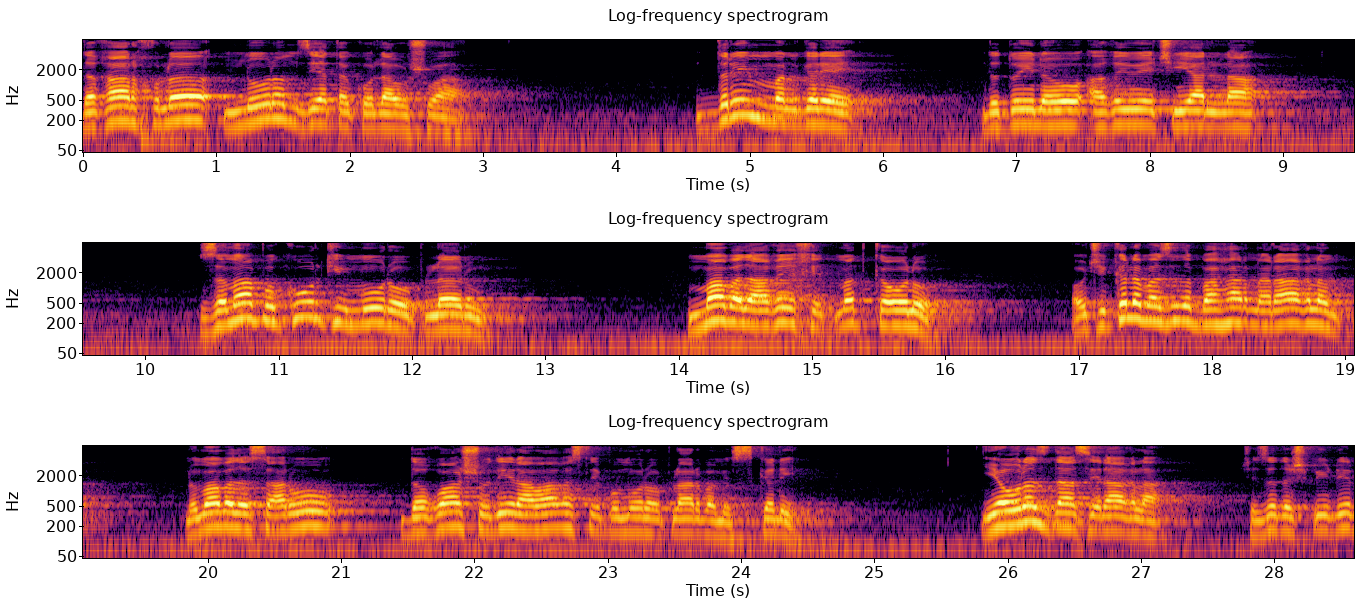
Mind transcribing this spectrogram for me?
د غار خوله نورم زیاته کولاو شوه. دریم ملګری د دوی نه و، هغه وې چې یا الله! زما په کور کې مور او پلار وو، ما به د هغې خدمت کولو او چې کله به زه د بهر نه راغلم نو ما به د څاروو د غوا شودې راواغستې په مور او پلار به مې څکلې. یوه ورځ داسې راغله چې زه د شپې ډېر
